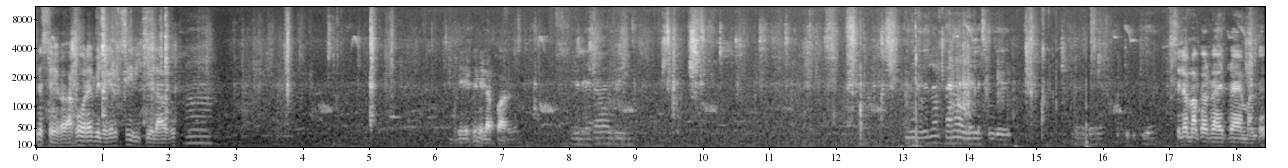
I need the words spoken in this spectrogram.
என்ன செய்கிறோம் அகோர விலைகள் சீவிக்கலாகும் ம். இப்படி இருக்கு நிலப்பாடு இதுல ஏதாவது இது இதெல்லாம் பேனா உலையில செஞ்சது சில மக்கள் அபிப்பிராயம் வந்து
